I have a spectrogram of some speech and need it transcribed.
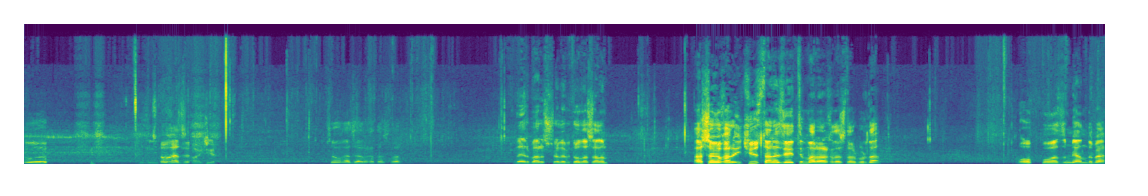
Uh, Çok acı. Acı. çok acı arkadaşlar. Ver Barış şöyle bir dolaşalım. Aşağı yukarı 200 tane zeytin var arkadaşlar burada. Of boğazım yandı be.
